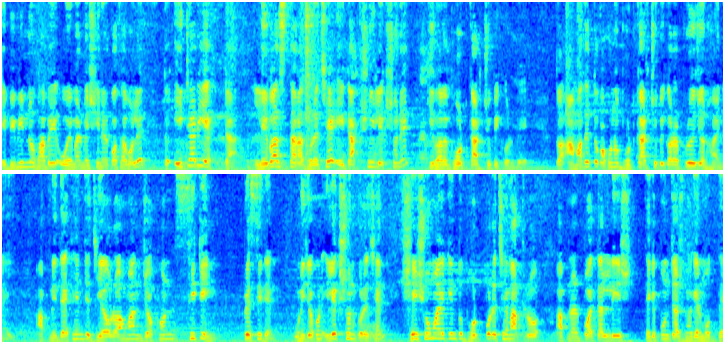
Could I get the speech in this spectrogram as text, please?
এই বিভিন্নভাবে ওএমআর মেশিনের কথা বলে। তো এইটারই একটা লেবাস তারা ধরেছে এই ডাকসু ইলেকশনে কীভাবে ভোট কারচুপি করবে। তো আমাদের তো কখনো ভোট কারচুপি করার প্রয়োজন হয় নাই। আপনি দেখেন যে জিয়াউর রহমান যখন সিটিং প্রেসিডেন্ট উনি যখন ইলেকশন করেছেন, সেই সময়ে কিন্তু ভোট পড়েছে মাত্র আপনার পঁয়তাল্লিশ থেকে পঞ্চাশ ভাগের মধ্যে।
